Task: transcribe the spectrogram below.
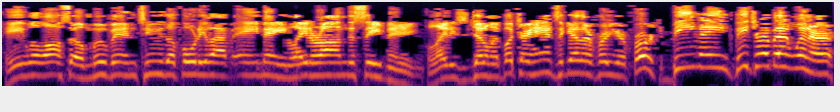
He will also move into the 40 lap A main later on this evening. Ladies and gentlemen, put your hands together for your first B main feature event winner,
